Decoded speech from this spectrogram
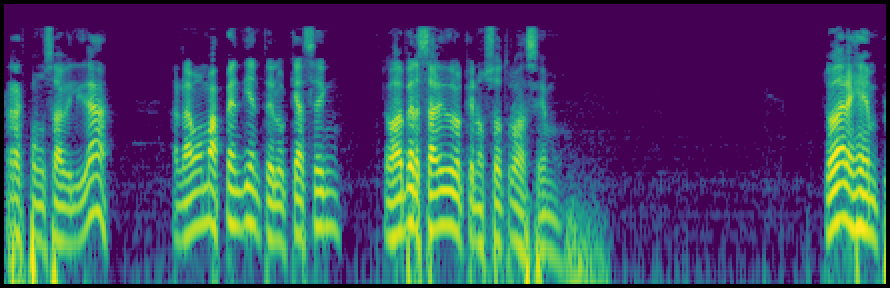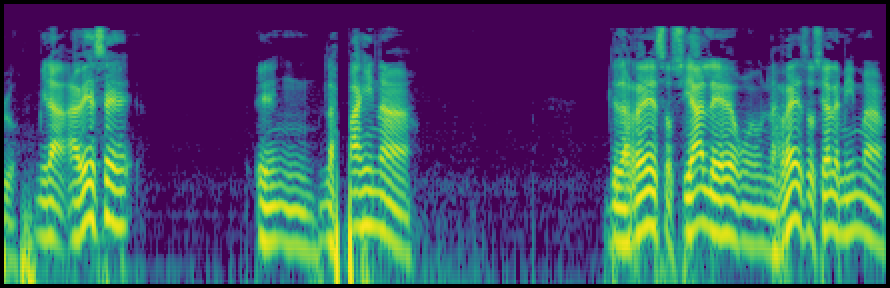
responsabilidad andamos más pendientes de lo que hacen los adversarios de lo que nosotros hacemos. Te voy a dar ejemplo. Mira, a veces en las páginas de las redes sociales o en las redes sociales mismas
